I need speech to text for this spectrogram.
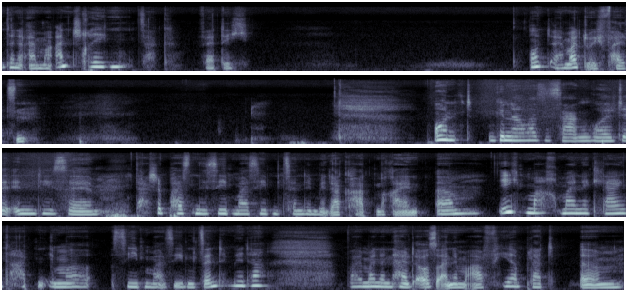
Und dann einmal anschrägen, zack, fertig. Und einmal durchfalzen. Und genau, was ich sagen wollte, in diese Tasche passen die 7 x 7 cm Karten rein. Ähm, ich mache meine kleinen Karten immer 7 x 7 cm, weil man dann halt aus einem A4-Blatt ähm,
